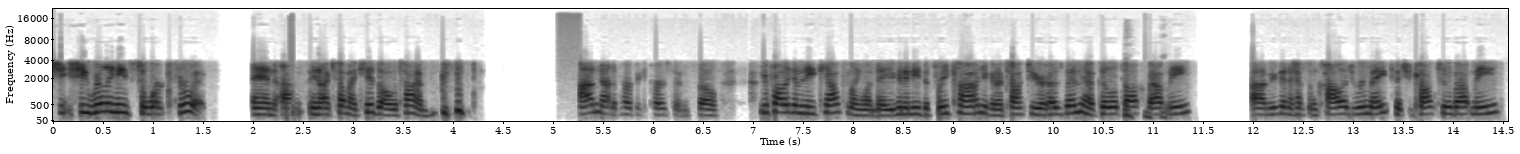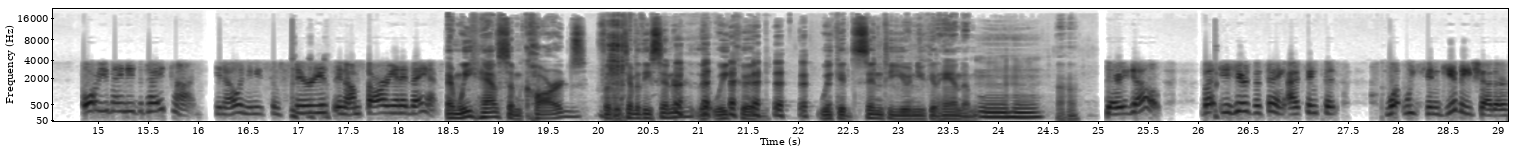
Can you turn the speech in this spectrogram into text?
She she really needs to work through it. And um, you know, I tell my kids all the time, I'm not a perfect person, so you're probably going to need counseling one day. You're going to need the free con. You're going to talk to your husband, have pillow talk about me. Um, you're going to have some college roommates that you talk to about me, or you may need the paid time. You know, and you need some serious. You know, I'm sorry in advance. And we have some cards for the Timothy Center that we could we could send to you and you could hand them. Mm-hmm. There you go. But here's the thing: I think that what we can give each other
